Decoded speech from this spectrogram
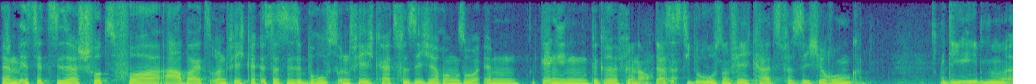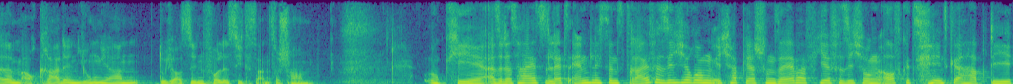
Ähm, ist jetzt dieser Schutz vor Arbeitsunfähigkeit, ist das diese Berufsunfähigkeitsversicherung so im gängigen Begriff? Genau, das ist die Berufsunfähigkeitsversicherung, die eben ähm, auch gerade in jungen Jahren durchaus sinnvoll ist, sich das anzuschauen. Okay, also das heißt, letztendlich sind es drei Versicherungen. Ich habe ja schon selber vier Versicherungen aufgezählt gehabt, die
